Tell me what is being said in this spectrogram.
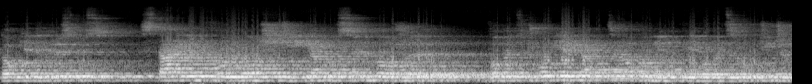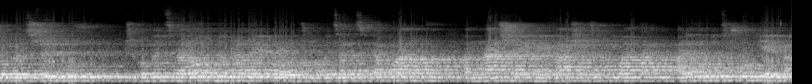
To, kiedy Chrystus staje w wolności jako Syn Boży wobec człowieka. Celowo nie mówię wobec ludzi, czy wobec Żydów, czy wobec narodu wybranego, czy wobec arcykapłanów, Annasza i Kajfasza, czy Piłata, ale wobec człowieka.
